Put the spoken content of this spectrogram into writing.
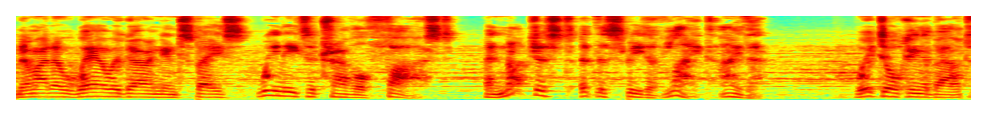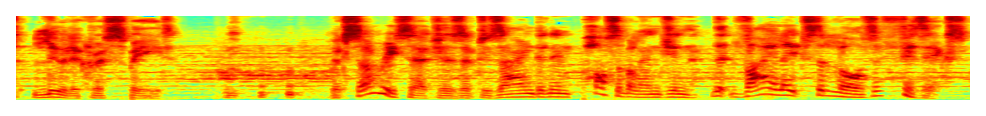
No matter where we're going in space, we need to travel fast, and not just at the speed of light either. We're talking about ludicrous speed. but some researchers have designed an impossible engine that violates the laws of physics.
